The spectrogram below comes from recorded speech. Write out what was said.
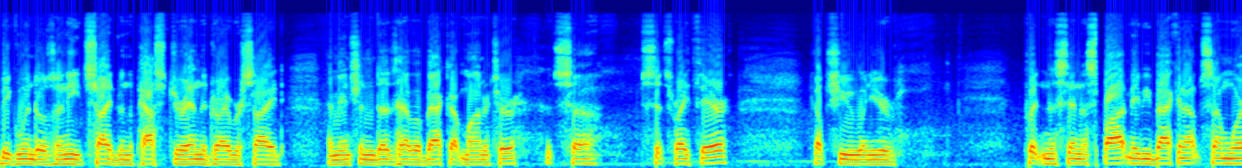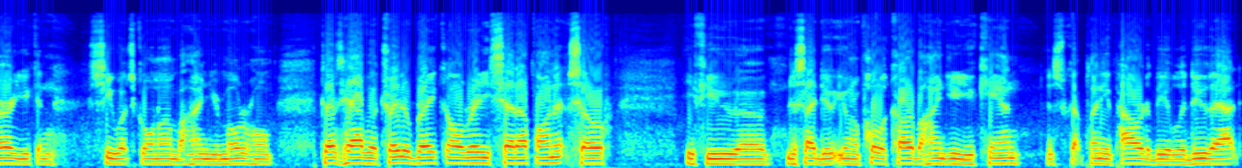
big windows on each side on the passenger and the driver's side. I mentioned does have a backup monitor. It uh, sits right there. Helps you when you're putting this in a spot, maybe backing up somewhere, you can see what's going on behind your motorhome. It does have a trailer brake already set up on it, so if you uh, decide to you want to pull a car behind you, you can. It's got plenty of power to be able to do that.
